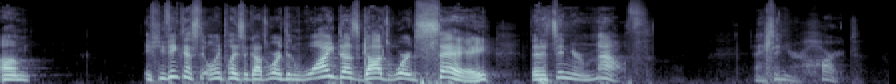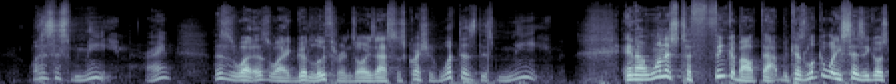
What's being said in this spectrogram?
Um, if you think that's the only place of God's word, then why does God's word say that it's in your mouth and it's in your heart? What does this mean, right? This is what this is why good Lutherans always ask this question: What does this mean? And I want us to think about that because look at what he says. He goes,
